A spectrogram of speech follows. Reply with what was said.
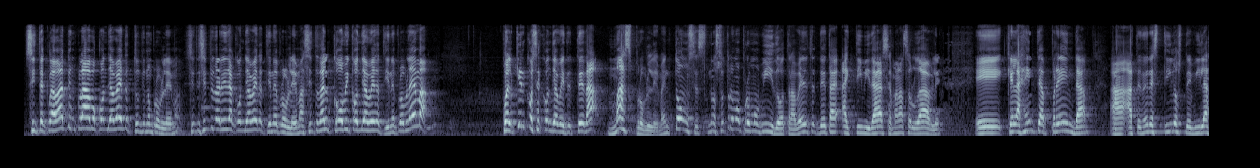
Si te clavaste un clavo con diabetes, tú tienes un problema. Si te hiciste una herida con diabetes, tienes problema. Si te da el COVID con diabetes, tienes problema. Cualquier cosa con diabetes te da más problema. Entonces, nosotros hemos promovido a través de- esta actividad Semana Saludable eh, que la gente aprenda a, a tener estilos de vida,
